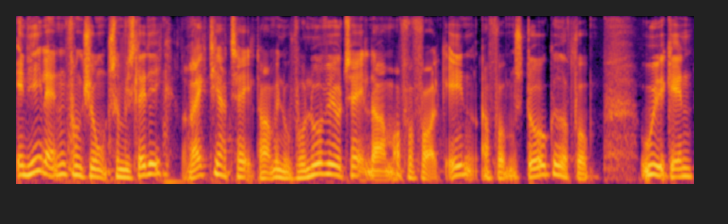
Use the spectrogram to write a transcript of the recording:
en helt anden funktion, som vi slet ikke rigtig har talt om endnu. For nu har vi jo talt om at få folk ind, og få dem stukket, og få dem ud igen.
